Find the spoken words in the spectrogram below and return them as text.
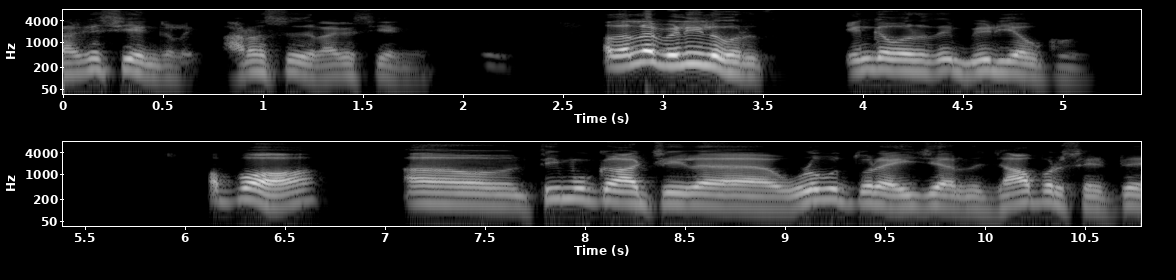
ரகசியங்களை அரசு ரகசியங்கள். அதெல்லாம் வெளியில் வருது. எங்கே வருது? மீடியாவுக்கு வருது. அப்போது திமுக ஆட்சியில் உளவுத்துறை ஐஜியாக இருந்த ஜாபர் சேட்டு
